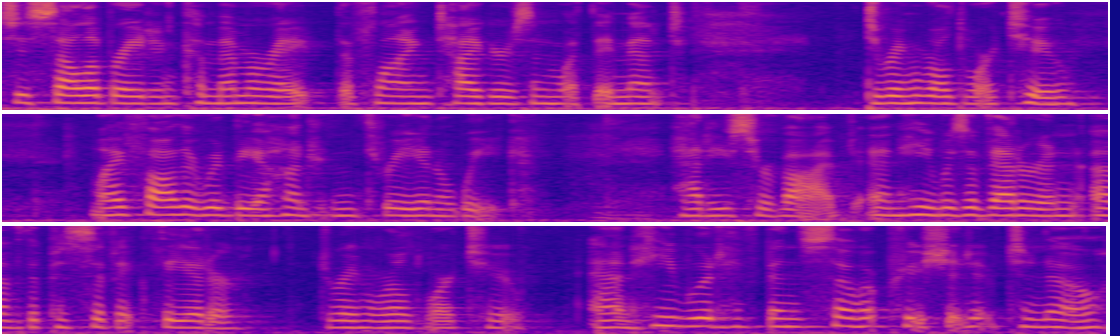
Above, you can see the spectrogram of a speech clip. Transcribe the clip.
to celebrate and commemorate the Flying Tigers and what they meant during World War II. My father would be 103 in a week had he survived, and he was a veteran of the Pacific Theater during World War II. And he would have been so appreciative to know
